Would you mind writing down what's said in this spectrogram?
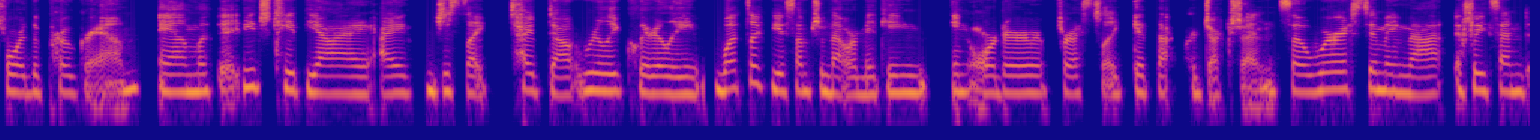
for the program. And with each KPI, I just like typed out really clearly what's like the assumption that we're making in order for us to like get that projection. So we're assuming that if we send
